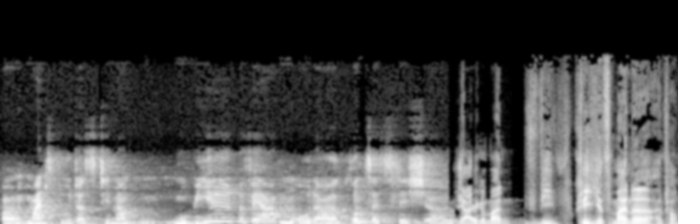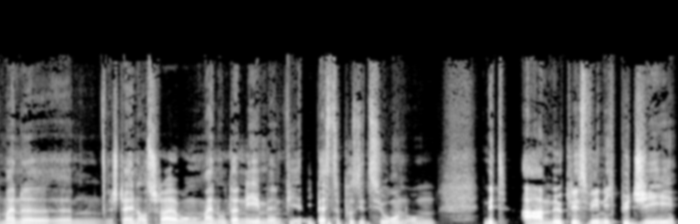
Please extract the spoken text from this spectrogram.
Ähm, meinst du das Thema mobil bewerben oder grundsätzlich? Äh ja, allgemein. Wie kriege ich jetzt meine einfach meine ähm, Stellenausschreibung, mein Unternehmen irgendwie in die beste Position, um mit A möglichst wenig Budget,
